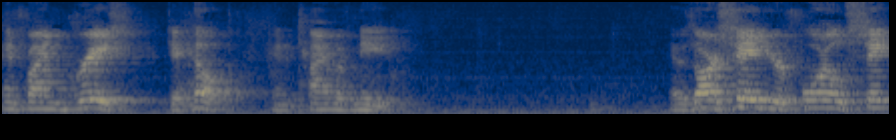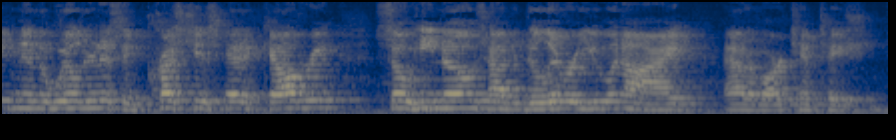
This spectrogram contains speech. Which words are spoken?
and find grace to help in time of need. As our Savior foiled Satan in the wilderness and crushed his head at Calvary, so he knows how to deliver you and I out of our temptations.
